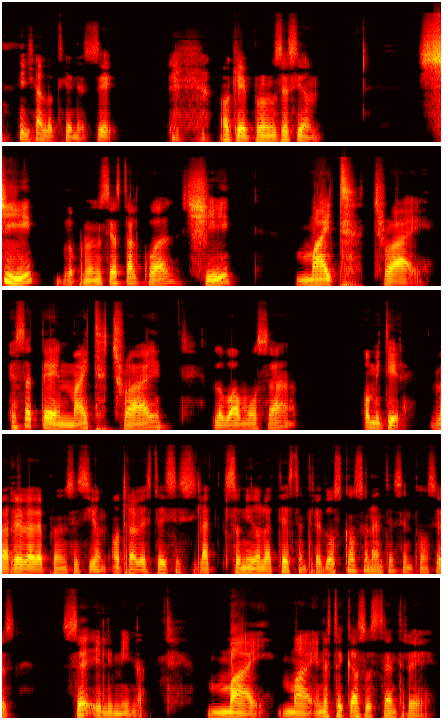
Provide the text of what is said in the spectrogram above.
ya lo tienes, sí. Ok, pronunciación. She, lo pronuncias tal cual. She might try. Esa T en might try lo vamos a omitir. La regla de pronunciación. Otra vez te dice si el sonido la T está entre dos consonantes, entonces se elimina. My, my. En este caso está entre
